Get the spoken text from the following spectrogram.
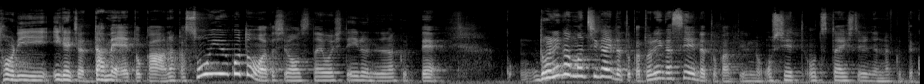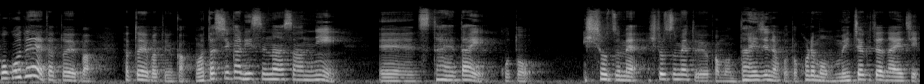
取り入れちゃダメとか、なんかそういうことを私はお伝えをしているんじゃなくて、どれが間違いだとか、どれが正だとかっていうのを教えて、お伝えしてるんじゃなくて、ここで、例えば、例えばというか、私がリスナーさんに、えー、伝えたいこと、一つ目、一つ目というかもう大事なこと、これもめちゃくちゃ大事。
